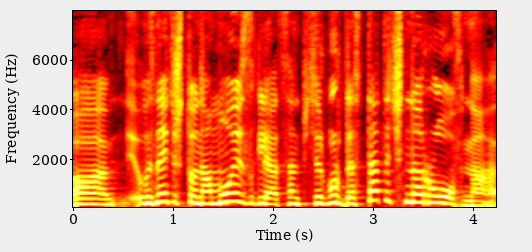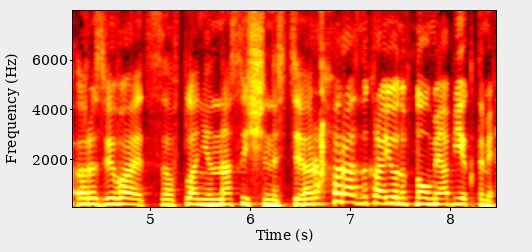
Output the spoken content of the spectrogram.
Вы знаете, что, на мой взгляд, Санкт-Петербург достаточно ровно развивается в плане насыщенности разных районов новыми объектами,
